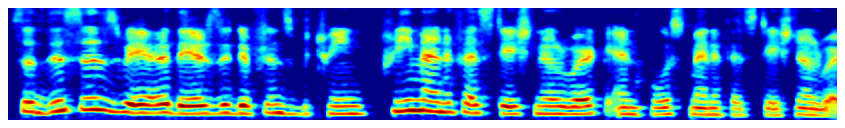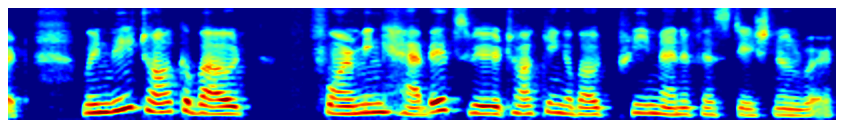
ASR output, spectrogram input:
So this is where there's a difference between pre-manifestational work and post-manifestational work. When we talk about forming habits, we're talking about pre-manifestational work,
